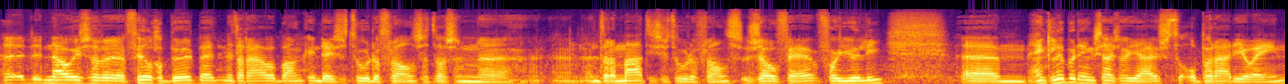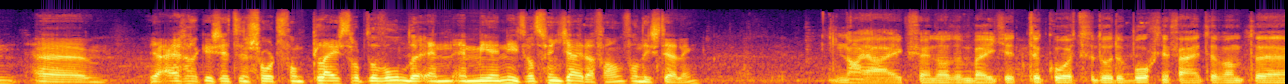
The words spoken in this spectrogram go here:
De- nou is er eh, veel gebeurd met, met de Rabobank in deze Tour de France. Het was een, eh, een, dramatische Tour de France, zover voor jullie. Ehm, Henk Lubberding zei zojuist op Radio 1... ehm, ja, eigenlijk is het een soort van pleister op de wonden en, en meer niet. Wat vind jij daarvan, van die stelling? Nou ja, ik vind dat een beetje te kort door de bocht in feite. Want eh,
